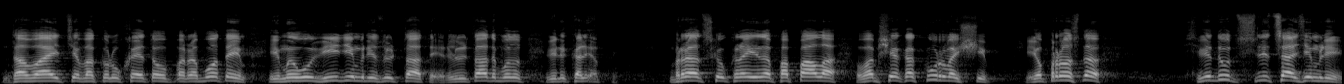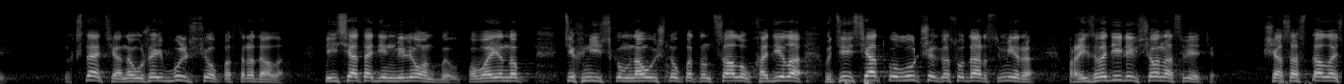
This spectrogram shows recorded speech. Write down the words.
Давайте вокруг этого поработаем, и мы увидим результаты. Результаты будут великолепны. Братская Украина попала вообще как щип. Ее просто сведут с лица земли. Кстати, она уже и больше всего пострадала. 51 миллион был. По военно-техническому научному потенциалу входило в десятку лучших государств мира. Производили все на свете. Сейчас осталось,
